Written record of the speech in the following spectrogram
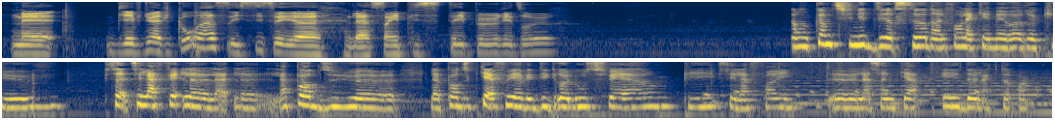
Mais bienvenue à Rico, hein? Ici, c'est la simplicité pure et dure. Donc, comme tu finis de dire ça, dans le fond, la caméra recule. Sais, la, la, le- la porte du euh, la porte du café avec des grelots se ferme. Puis c'est la fin de la scène 4 et de l'acte 1.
